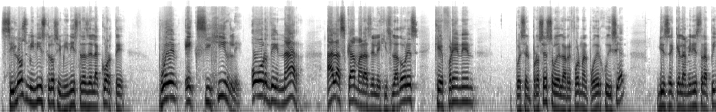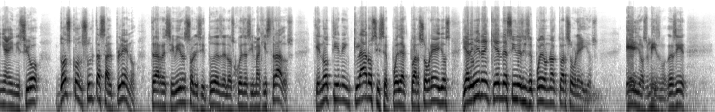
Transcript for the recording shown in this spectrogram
si los ministros y ministras de la Corte pueden exigirle, ordenar a las cámaras de legisladores que frenen pues el proceso de la reforma al Poder Judicial. Dice que la ministra Piña inició dos consultas al Pleno tras recibir solicitudes de los jueces y magistrados, que no tienen claro si se puede actuar sobre ellos y adivinen quién decide si se puede o no actuar sobre ellos. Ellos mismos. Es decir,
